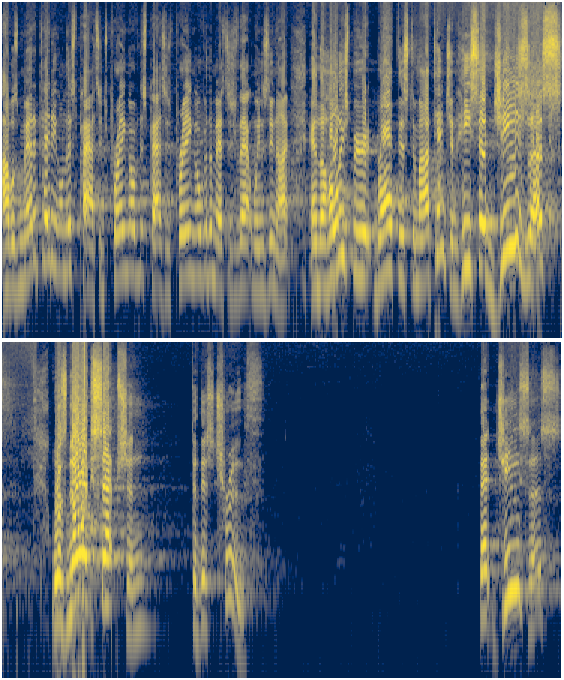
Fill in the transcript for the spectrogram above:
I was meditating on this passage, praying over this passage, praying over the message of that Wednesday night, and the Holy Spirit brought this to my attention. He said, Jesus was no exception to this truth. That Jesus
